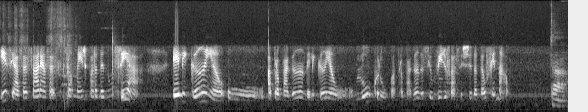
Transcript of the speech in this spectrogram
E se acessarem, acessem somente para denunciar. Ele ganha o, a propaganda, ele ganha o, o lucro com a propaganda se o vídeo for assistido até o final. Tá.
